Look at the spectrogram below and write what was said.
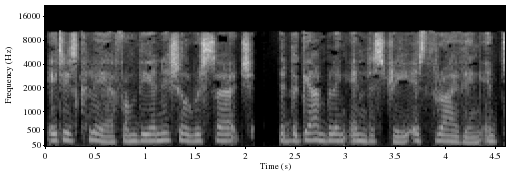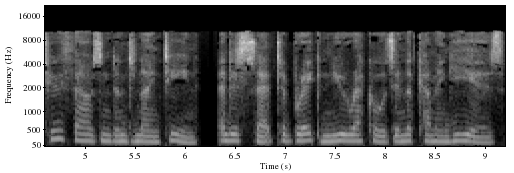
It is clear from the initial research that the gambling industry is thriving in 2019 and is set to break new records in the coming years.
